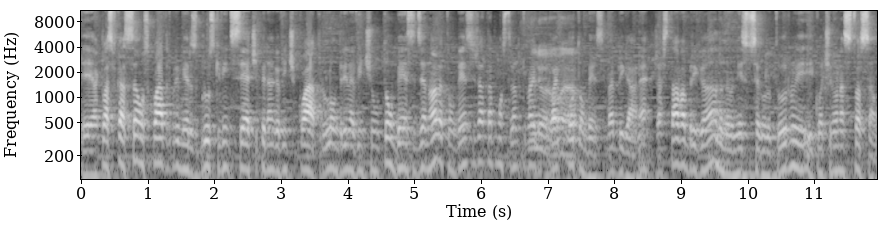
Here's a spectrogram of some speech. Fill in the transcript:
É, a classificação, os quatro primeiros, Brusque 27, Ipiranga 24, Londrina 21, Tombense 19. A Tombense já está mostrando que vai, Melhorou, vai é. o Tombense vai brigar, né? Já estava brigando no início do segundo turno e, e continua na situação.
